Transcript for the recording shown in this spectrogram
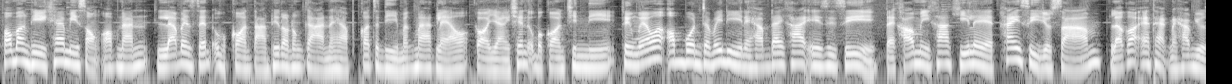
เพราะบางทีแค่มี 2 ออฟนั้น แล้วเป็นเซตอุปกรณ์ตามที่เราต้องการนะครับ ก็จะดีมากๆแล้วก็อย่างเช่นอุปกรณ์ชิ้นนี้ ถึงแม้ว่าออฟบนจะไม่ดีนะครับ ได้ค่า ACC แต่เขามีค่าคีเลดให้ 4.3 แล้วก็ Attack นะครับ อยู่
